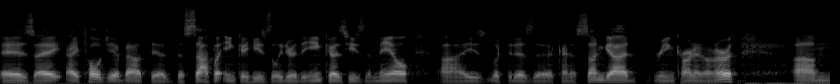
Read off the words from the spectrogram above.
is I, I told you about the the Sapa Inca. He's the leader of the Incas. He's the male. Uh, he's looked at as the kind of sun god reincarnate on Earth. Um,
